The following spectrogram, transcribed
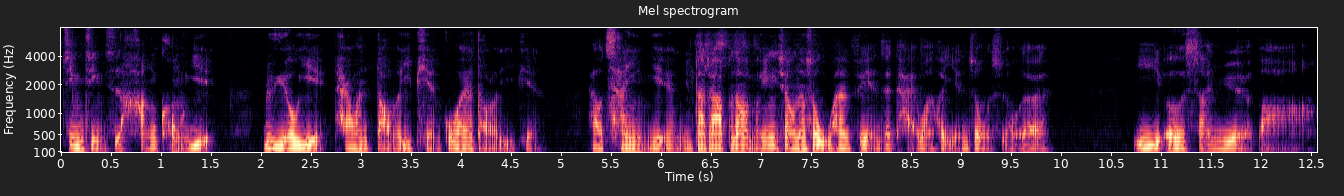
仅仅是航空业。旅游业，台湾倒了一片，国外也倒了一片，还有餐饮业，大家不知道有没有印象？那时候武汉肺炎在台湾很严重的时候，大概一二三月吧，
